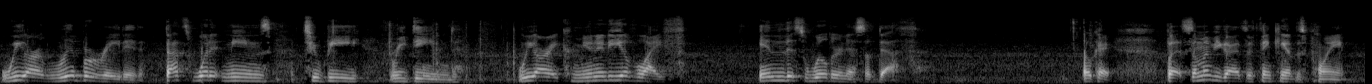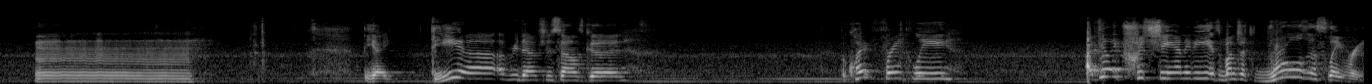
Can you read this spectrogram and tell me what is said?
We are liberated. That's what it means to be redeemed. We are a community of life in this wilderness of death. Okay, but some of you guys are thinking at this point, mm, the idea of redemption sounds good, but quite frankly, I feel like Christianity is a bunch of rules and slavery.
